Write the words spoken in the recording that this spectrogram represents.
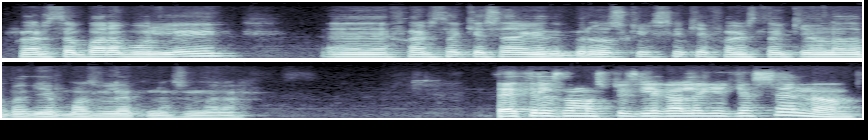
Ευχαριστώ πάρα πολύ. Ε, ευχαριστώ και εσένα για την πρόσκληση και ευχαριστώ και όλα τα παιδιά που μας βλέπουν σήμερα. Θα ήθελες να μας πεις λίγα λόγια για σένα;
